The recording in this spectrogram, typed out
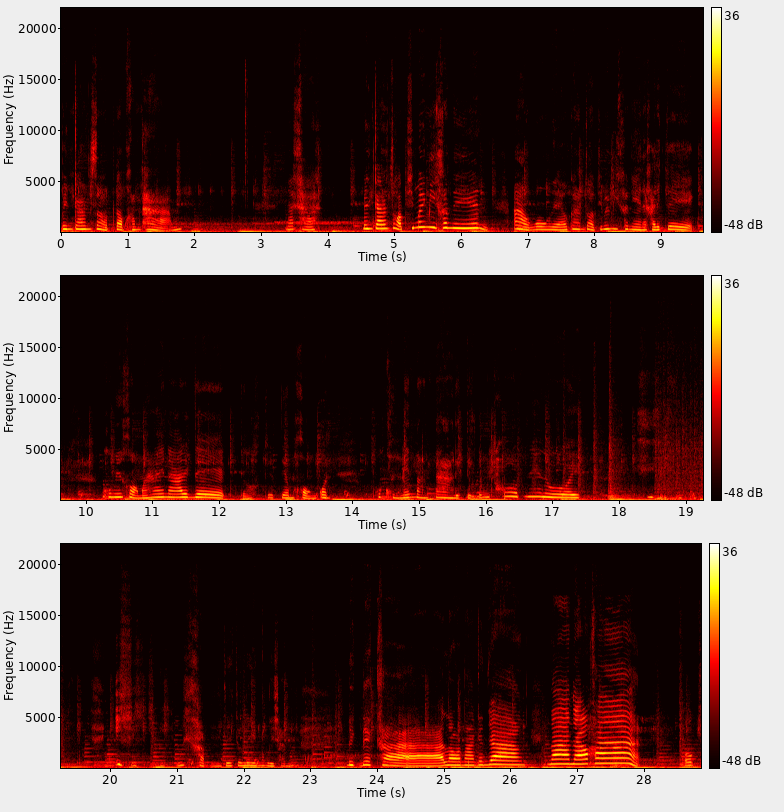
เป็นการสอบตอบคำถามนะคะ เป็นการสอบที่ไม่มีคะแนนอ้าวงงแล้วการสอบที่ไม่มีคะแนนนะคะเด็กๆครูมีของมาให้นะเด็กๆ เดี๋ยวเตรียมของก่อนพวกของเล่นต่างๆ เด็กๆต้องชอบแน่เลยอุ้ยขำเจ๊จะเล่ห์มากเลยฉัน เด็กๆค่ะ รอนานกันยัง นานแล้วค่ะ โอเค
